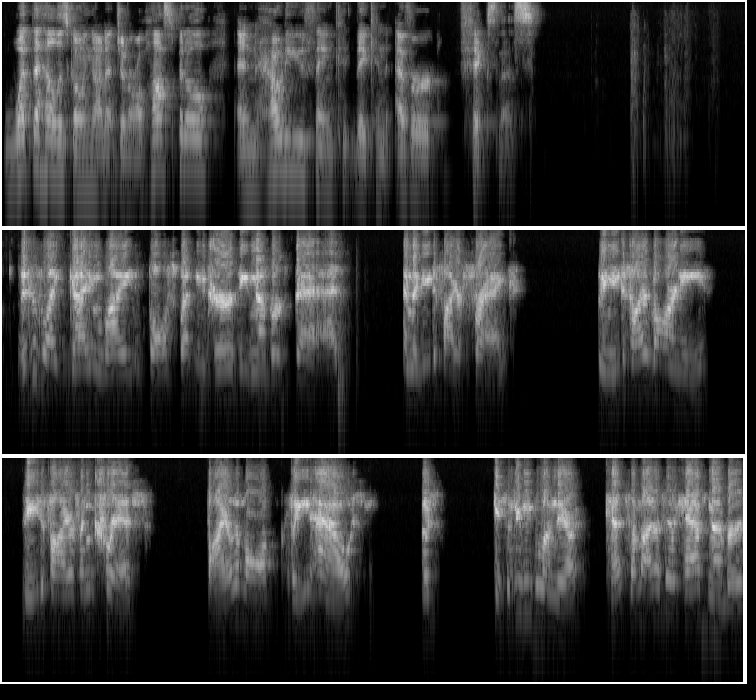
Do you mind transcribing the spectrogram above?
What the hell is going on at General Hospital, and how do you think they can ever fix this? This is like guiding light, ball sweat New Jersey numbers bad, and they need to fire Frank. They need to fire Varni. They need to fire fucking Chris. Fire them all. Clean house. Just get some new people in there. Cut some unnecessary cast members.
